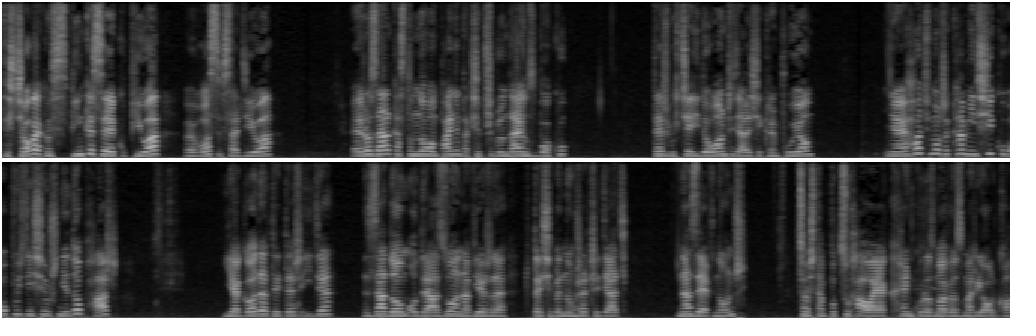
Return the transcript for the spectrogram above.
Teściowa jakąś spinkę sobie kupiła, włosy wsadziła. E, Rozalka z tą nową panią tak się przyglądają z boku. Też by chcieli dołączyć, ale się krępują. Chodź może Kamil siku, bo później się już nie dopchasz. Jagoda, ty też idzie? Za dom od razu, ona wie, że tutaj się będą rzeczy dziać na zewnątrz. Coś tam podsłuchała, jak Henku rozmawiał z Mariolką.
